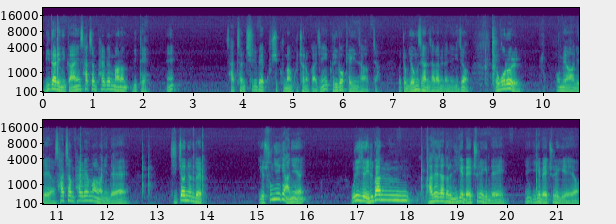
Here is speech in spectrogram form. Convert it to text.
미달이니까 4,800만 원 밑에 예? 4,799만 9천 원까지 그리고 개인 사업자 좀 영세한 사람이라는 얘기죠. 요거를 보면 이래요. 4,800만 원인데 직전 연도에 이게 순이익이 아니에요. 우리 이제 일반 과세자들은 이게 매출액인데 예? 이게 매출액이에요.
